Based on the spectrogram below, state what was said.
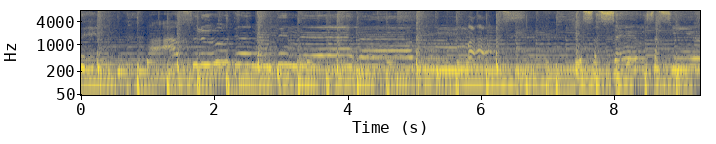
me dice absolutamente nada más y esa sensación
